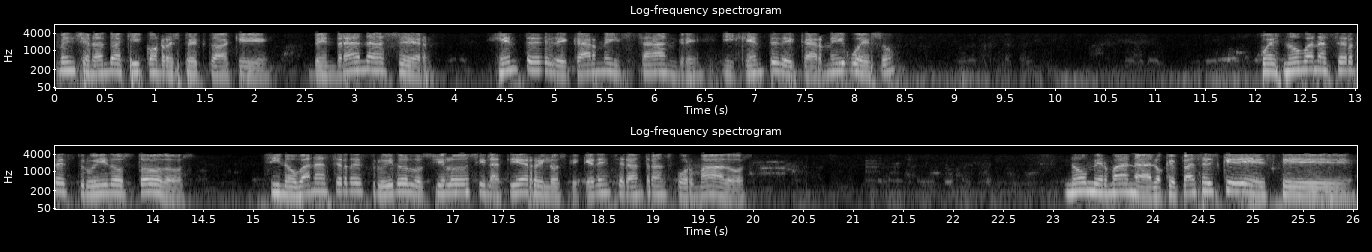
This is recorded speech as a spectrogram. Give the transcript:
mencionando aquí con respecto a que vendrán a ser gente de carne y sangre y gente de carne y hueso, pues no van a ser destruidos todos, sino van a ser destruidos los cielos y la tierra y los que queden serán transformados. No, mi hermana, lo que pasa es que este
